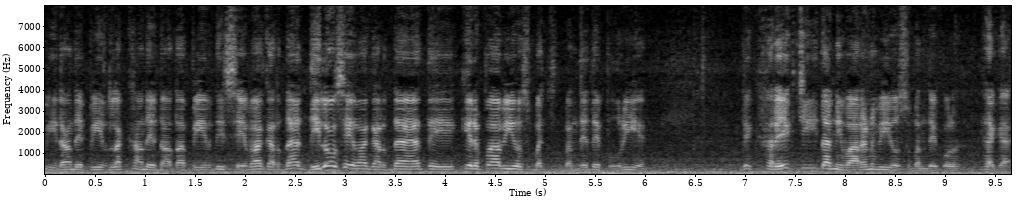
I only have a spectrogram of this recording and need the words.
ਪੀਰਾਂ ਦੇ ਪੀਰ, ਲੱਖਾਂ ਦੇ ਦਾਤਾ ਪੀਰ ਦੀ ਸੇਵਾ ਕਰਦਾ, ਦਿਲੋਂ ਸੇਵਾ ਕਰਦਾ ਹੈ ਤੇ ਕਿਰਪਾ ਵੀ ਉਸ ਬੱਚ- ਬੰਦੇ ਤੇ ਪੂਰੀ ਹੈ। ਤੇ ਹਰੇਕ ਚੀਜ਼ ਦਾ ਨਿਵਾਰਨ ਵੀ ਉਸ ਬੰਦੇ ਕੋਲ ਹੈਗਾ।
